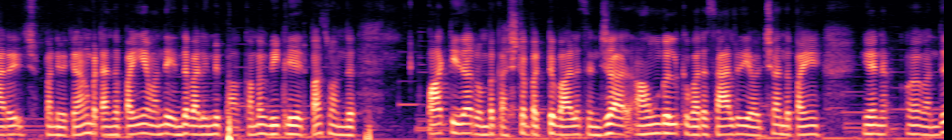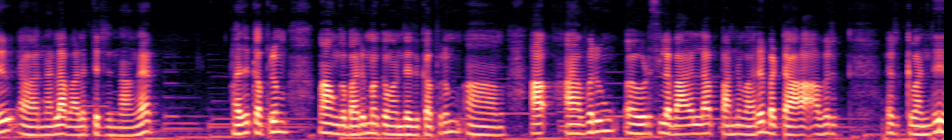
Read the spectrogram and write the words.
மேரேஜ் பண்ணி வைக்கிறாங்க. பட் அந்த பையன் வந்து எந்த வேலையுமே பார்க்காம வீட்லேயே இருப்பான். ஸோ அந்த பாட்டி தான் ரொம்ப கஷ்டப்பட்டு வேலை செஞ்சு அவங்களுக்கு வர சேலரியை வச்சு அந்த பையன் வந்து நல்லா வளர்த்துட்டு இருந்தாங்க. அதுக்கப்புறம் அவங்க மருமக வந்ததுக்கப்புறம் அவரும் ஒரு சில வேலைலாம் பண்ணுவார். பட் அவருக்கு வந்து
